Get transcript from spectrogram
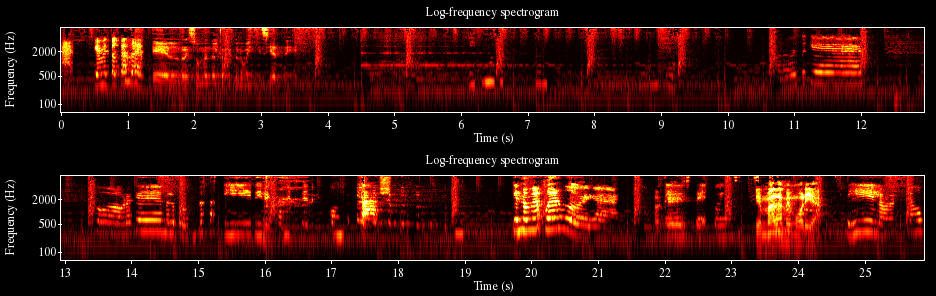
Ah, ¿Qué me toca hacer? el resumen del capítulo 27. Ahora que... Ahora que me lo preguntas así directamente con. Que no me acuerdo, oiga. Ok. Este, oigan. Qué mala memoria. Sí, la verdad que tengo,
